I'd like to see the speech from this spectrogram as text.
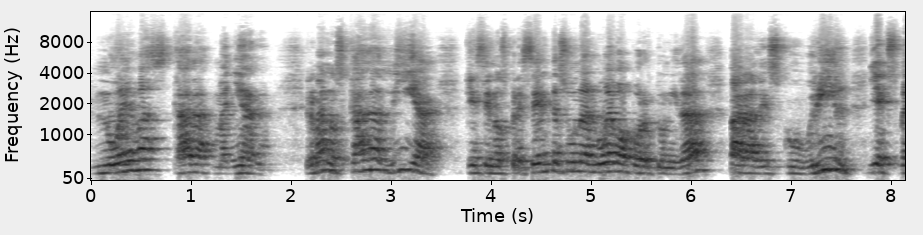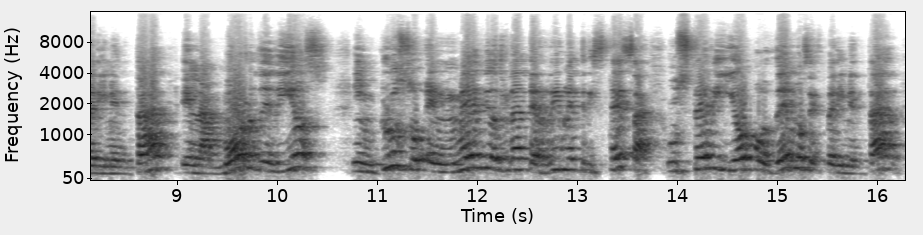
nuevas cada mañana. Hermanos, cada día que se nos presenta es una nueva oportunidad para descubrir y experimentar el amor de Dios Incluso en medio de una terrible tristeza, usted y yo podemos experimentar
